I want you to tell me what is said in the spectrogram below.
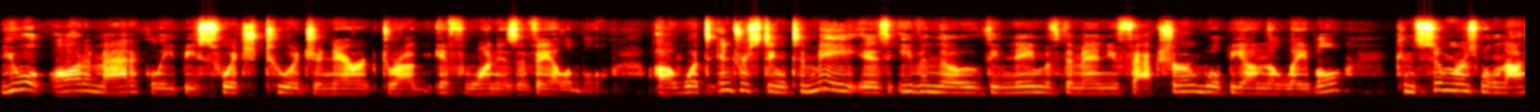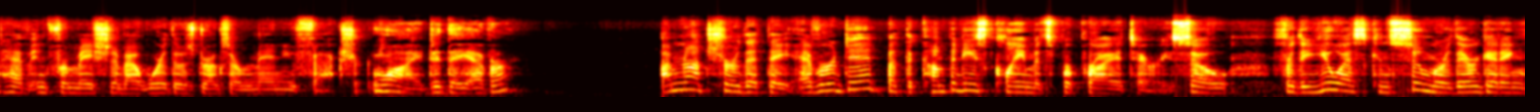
you will automatically be switched to a generic drug if one is available. Uh, what's interesting to me is even though the name of the manufacturer will be on the label, consumers will not have information about where those drugs are manufactured. Why? Did they ever? I'm not sure that they ever did, but the companies claim it's proprietary. So for the U.S. consumer, they're getting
